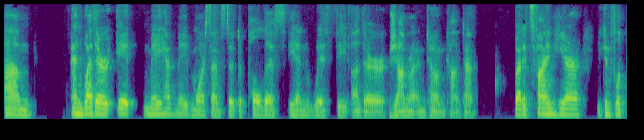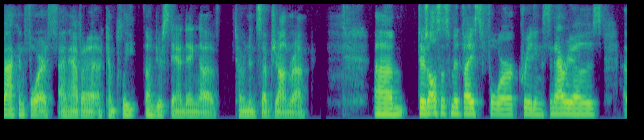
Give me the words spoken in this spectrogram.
Um, and whether it may have made more sense to, to pull this in with the other genre and tone content but it's fine here. You can flip back and forth and have a, a complete understanding of tone and subgenre. Um, there's also some advice for creating scenarios. Uh,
